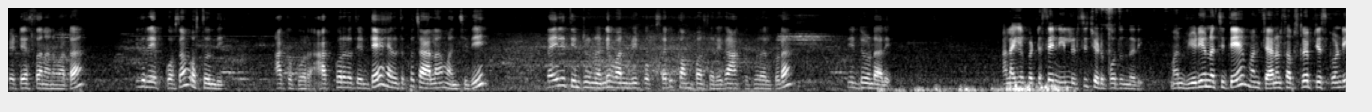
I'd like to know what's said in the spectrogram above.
పెట్టేస్తాను అనమాట ఇది రేపు కోసం వస్తుంది. ఆకుకూర ఆకుకూరలు తింటే హెల్త్కు చాలా మంచిది. డైలీ తింటుండండి వన్ వీక్ ఒకసారి కంపల్సరీగా ఆకుకూరలు కూడా తింటూ ఉండాలి. అలాగే పెట్టేస్తే నీళ్ళు ఇడిచి చెడిపోతుంది అది. మన వీడియో నచ్చితే మన ఛానల్ సబ్స్క్రైబ్ చేసుకోండి.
